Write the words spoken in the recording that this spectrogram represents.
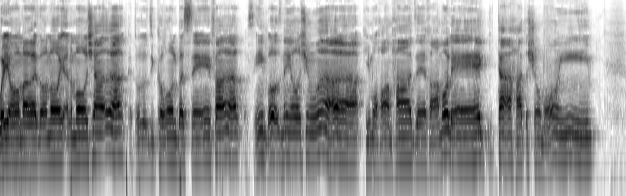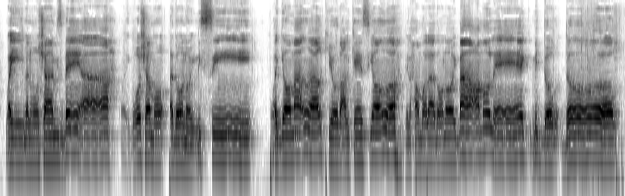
ויאמר אדוני אל משה, כתוב זאת זיכרון בספר, עושים באוזני יהושע, כי מוחם עמך זך עמולק מתחת השומעים. ויבן משה מזבח, ויגרוש עמו אדוני נשיא. ויאמר כי עוד על כסיו, מלחום על אדוני בעמולק מדור דור.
